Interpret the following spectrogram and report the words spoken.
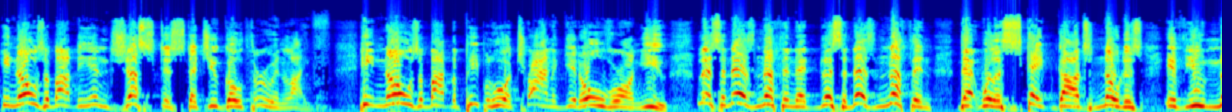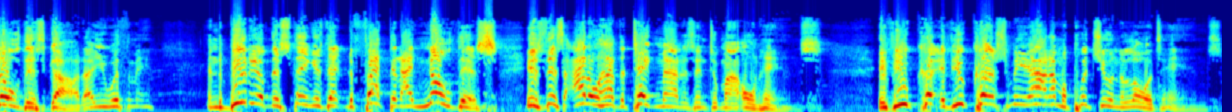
He knows about the injustice that you go through in life. He knows about the people who are trying to get over on you. Listen, there's nothing that, listen, there's nothing that will escape God's notice if you know this God. Are you with me? And the beauty of this thing is that the fact that I know this is this I don't have to take matters into my own hands. If you if you curse me out, I'm gonna put you in the Lord's hands.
